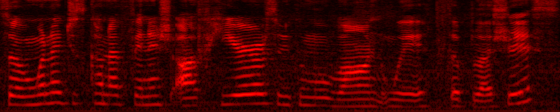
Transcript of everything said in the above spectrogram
so i'm gonna just kind of finish off here so we can move on with the blushes.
